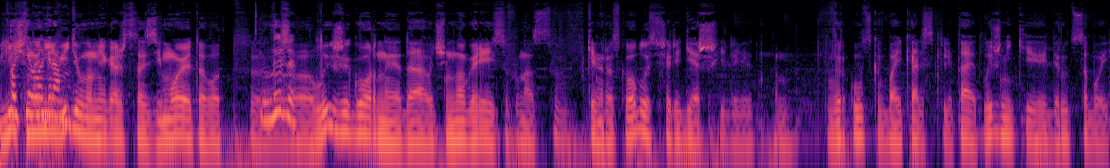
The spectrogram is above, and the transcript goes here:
лично не видел, но мне кажется, зимой это вот... Э, лыжи? Лыжи горные, да, очень много рейсов у нас в Кемеровской области, в Шерегеш или там, в Иркутск, в Байкальск летают лыжники, берут с собой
